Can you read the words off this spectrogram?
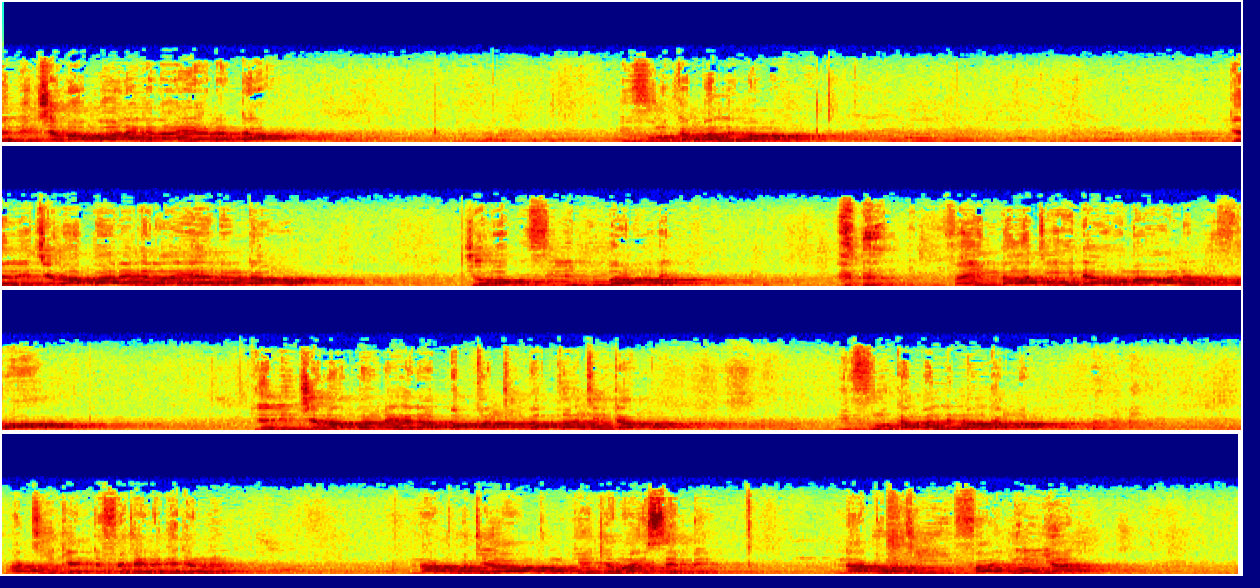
yalli jama bane gana ya danta yufun kapalle mama. Yalli jama bane gana ya danta jomo ko fili du bande fa in baati hidahuma ala al ukhra yalli jama bane gana baqat baqatin ta yufun kapalle mama. Kama ati kente fete ne gajanne na toti am ke jama isembe. Na toti fajir nyaal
